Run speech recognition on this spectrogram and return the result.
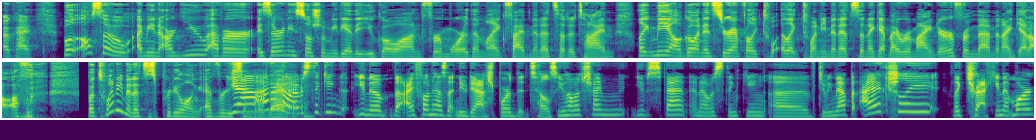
Okay. Well, also, I mean, are you ever, is there any social media that you go on for more than like five minutes at a time? Like me, I'll go on Instagram for like, tw- like 20 minutes, and I get my reminder from them and I get off. but 20 minutes is pretty long every yeah, single I day. don't know. I was thinking, you know, the iPhone has that new dashboard that tells you how much time you've spent, and I was thinking of doing that. But I actually like tracking it more.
